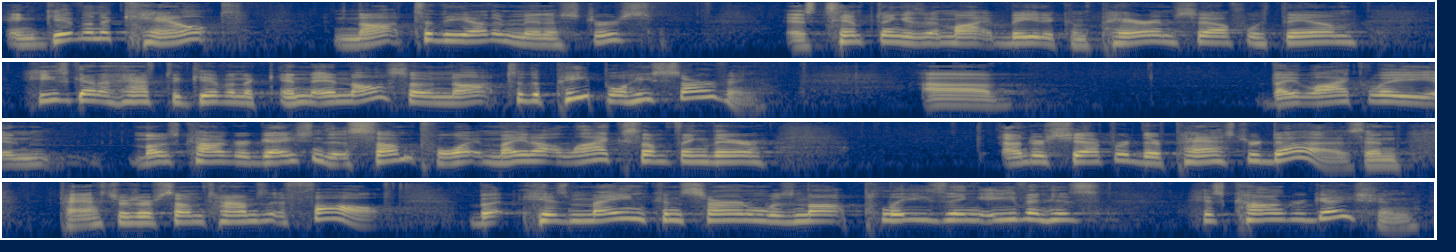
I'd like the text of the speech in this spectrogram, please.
and give an account, not to the other ministers, as tempting as it might be to compare himself with them. He's going to have to give an and, and also not to the people he's serving. Uh, they likely, and most congregations at some point may not like something their under shepherd, their pastor does. And pastors are sometimes at fault. But his main concern was not pleasing even his, his congregation.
